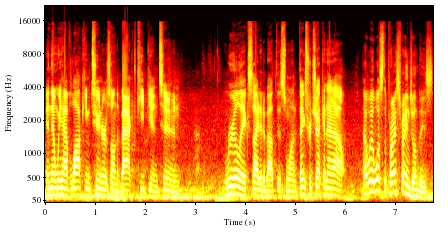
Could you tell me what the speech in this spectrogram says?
And then we have locking tuners on the back to keep you in tune. Really excited about this one. Thanks for checking that out. Uh, well, what's the price range on these?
